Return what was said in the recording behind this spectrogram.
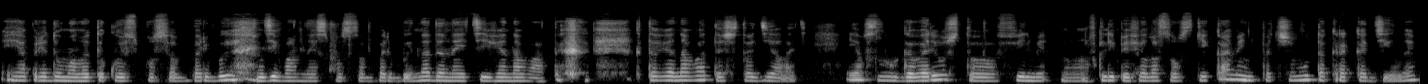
Я придумала такой способ борьбы, диванный способ борьбы. Надо найти виноватых. Кто виноват и что делать. Я вслух говорю, что в фильме, в клипе «Философский камень» почему-то крокодилы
